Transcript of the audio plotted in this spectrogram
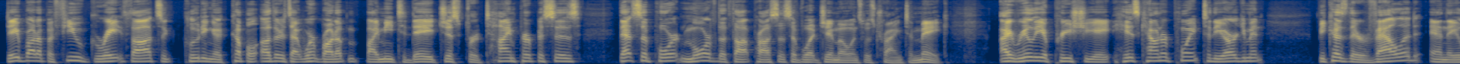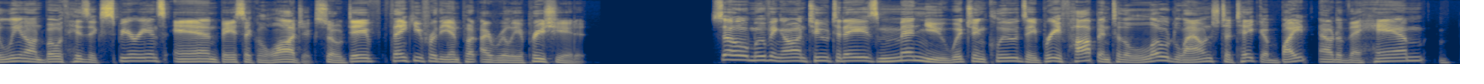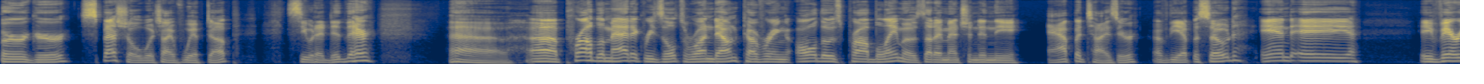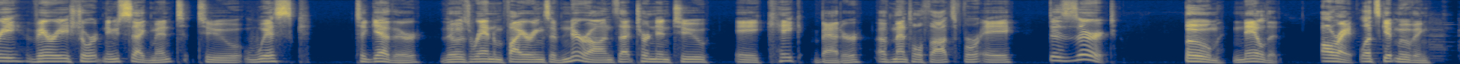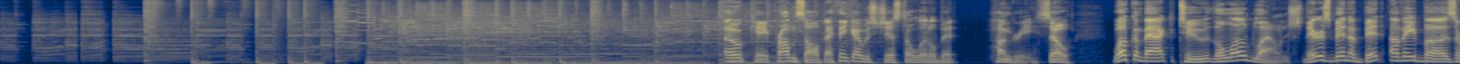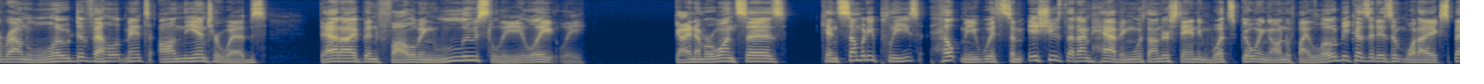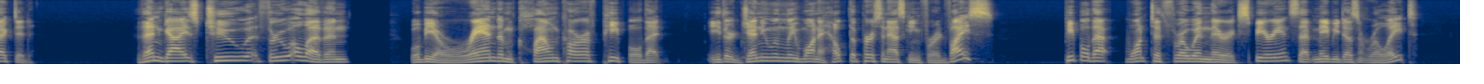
Dave brought up a few great thoughts, including a couple others that weren't brought up by me today just for time purposes that support more of the thought process of what Jim Owens was trying to make. I really appreciate his counterpoint to the argument because they're valid and they lean on both his experience and basic logic. So, Dave, thank you for the input. I really appreciate it. So, moving on to today's menu, which includes a brief hop into the load lounge to take a bite out of the ham burger special, which I've whipped up. See what I did there? Uh, uh, problematic results rundown covering all those problemos that I mentioned in the appetizer of the episode, and a a very very short news segment to whisk together those random firings of neurons that turned into a cake batter of mental thoughts for a dessert. Boom, nailed it. All right, let's get moving. Okay, problem solved. I think I was just a little bit hungry. So, welcome back to the Load Lounge. There's been a bit of a buzz around load development on the interwebs that I've been following loosely lately. Guy number one says, Can somebody please help me with some issues that I'm having with understanding what's going on with my load because it isn't what I expected? Then, guys 2 through 11 will be a random clown car of people that either genuinely want to help the person asking for advice, people that want to throw in their experience that maybe doesn't relate,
